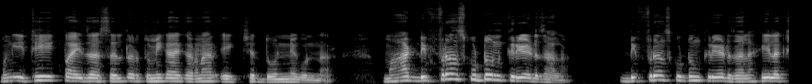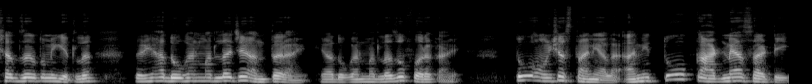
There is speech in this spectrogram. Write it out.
मग इथे एक पाहिजे असेल तर तुम्ही काय करणार? एक छेद दोनने गुणणार. मग हा डिफरन्स कुठून क्रिएट झाला? डिफरन्स कुठून क्रिएट झाला? हे लक्षात जर तुम्ही घेतलं तर ह्या दोघांमधलं जे अंतर आहे ह्या दोघांमधला जो फरक आहे तो अंशस्थानी आला आणि तो काढण्यासाठी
